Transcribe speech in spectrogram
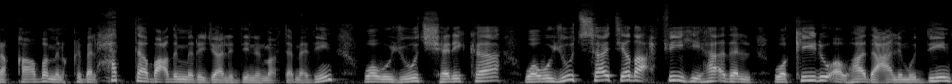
رقابة من قبل حتى بعض من رجال الدين المعتمدين ووجود شركة ووجود سايت يضع فيه هذا الوكيل أو هذا عالم الدين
